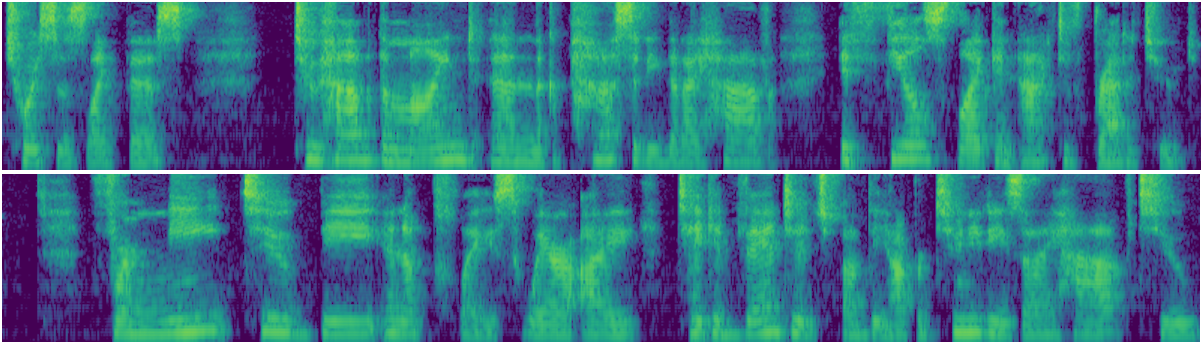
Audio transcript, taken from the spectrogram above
choices like this, to have the mind and the capacity that I have, it feels like an act of gratitude. For me to be in a place where I take advantage of the opportunities I have to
